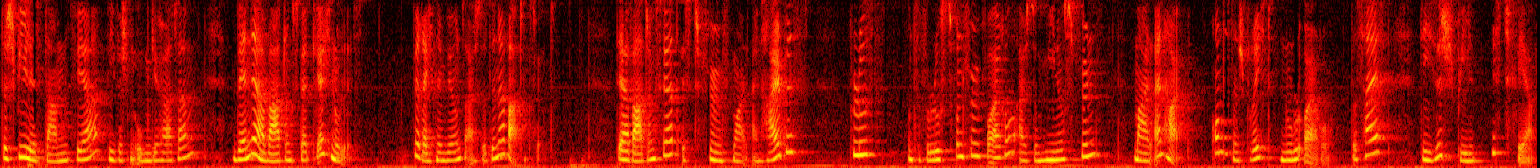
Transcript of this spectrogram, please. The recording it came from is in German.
Das Spiel ist dann fair, wie wir schon oben gehört haben, wenn der Erwartungswert gleich 0 ist. Berechnen wir uns also den Erwartungswert. Der Erwartungswert ist 5 mal ein halbes plus unser Verlust von 5 Euro, also minus 5 mal ein halb und es entspricht 0 Euro. Das heißt, dieses Spiel ist fair.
